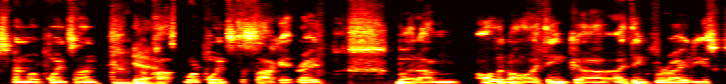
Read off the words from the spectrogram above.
spend more points on. Mhm. It'll Yeah. cost more points to socket, right? But um, all in all, I think uh, I think variety is,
